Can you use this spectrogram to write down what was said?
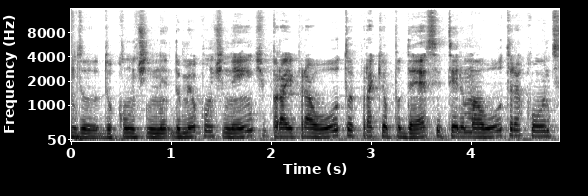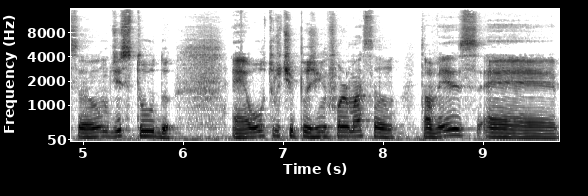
do, do, continente, do meu continente para ir para outro, para que eu pudesse ter uma outra condição de estudo. É, outro tipo de informação. Talvez é,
